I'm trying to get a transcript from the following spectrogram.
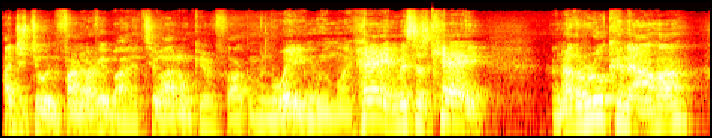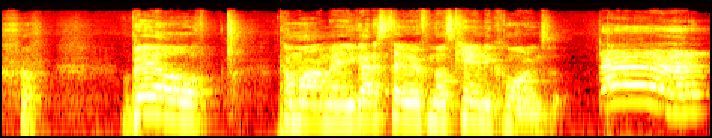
I just do it in front of everybody too. I don't give a fuck. I'm in the waiting room like, hey, Mrs. K, another root canal, huh? Bill, come on, man. You gotta stay away from those candy corns. Ah!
